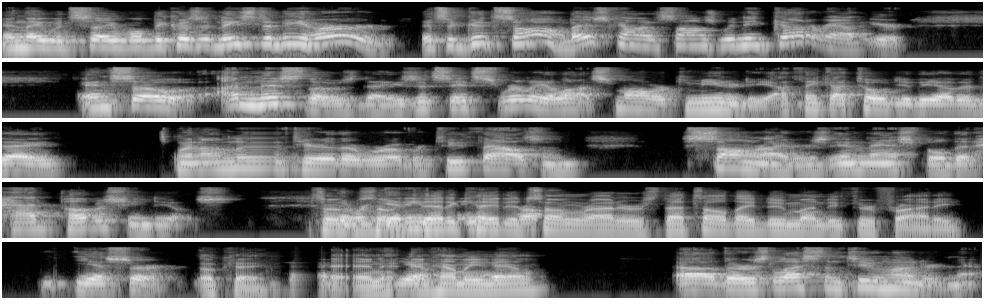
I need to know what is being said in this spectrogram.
And they would say, "Well, because it needs to be heard. It's a good song. That's kind of the songs we need cut around here." And so I miss those days. It's it's really a lot smaller community. I think I told you the other day when I moved here, there were over two thousand songwriters in Nashville that had publishing deals. So, so dedicated songwriters. That's all they do Monday through Friday. Yes, sir. Okay. And yeah. and how many now? Uh, there's less than 200 now.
